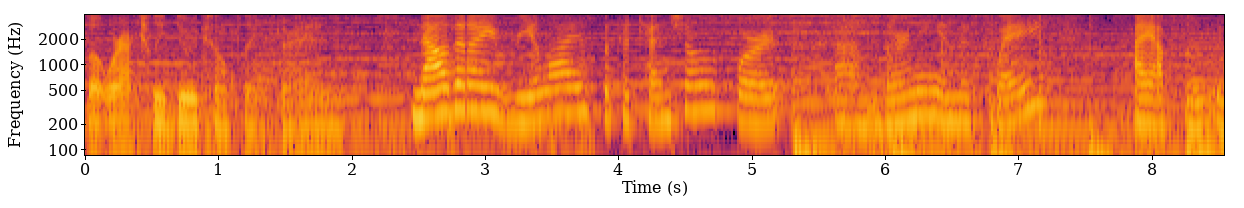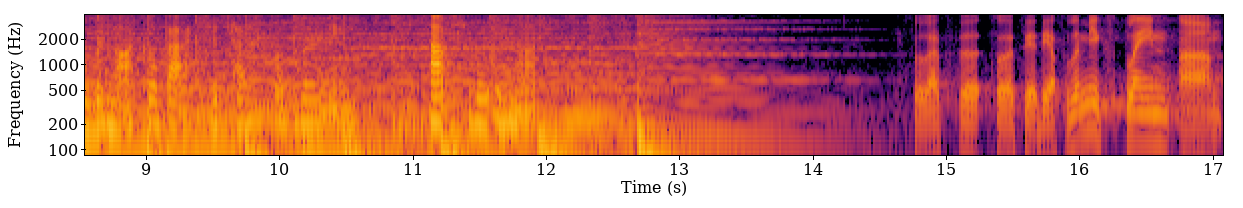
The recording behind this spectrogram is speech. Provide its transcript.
but we're actually doing something with our hand. Now that I realize the potential for um, learning in this way, I absolutely would not go back to textbook learning. Absolutely not. So that's the, so that's the idea. So let me explain um,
